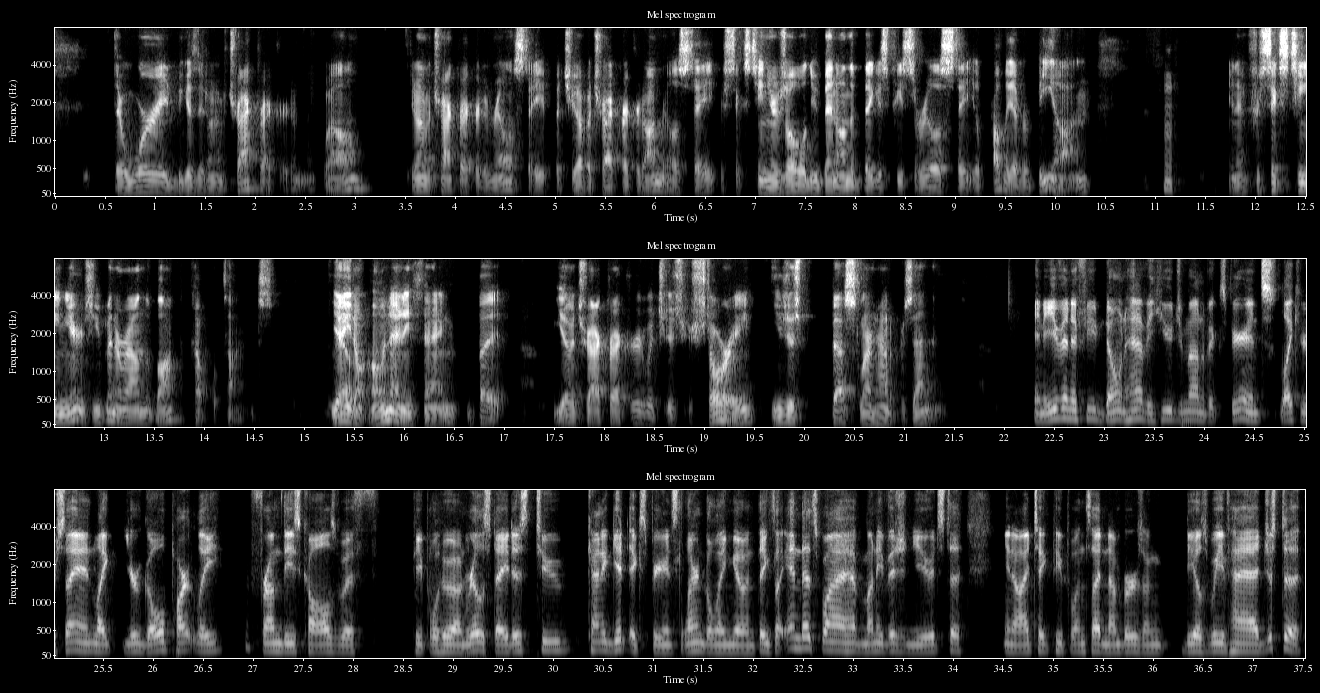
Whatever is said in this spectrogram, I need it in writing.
they're worried because they don't have a track record. I'm like, well, you don't have a track record in real estate, but you have a track record on real estate. You're 16 years old. You've been on the biggest piece of real estate you'll probably ever be on. Hmm. You know, for 16 years, you've been around the block a couple times. Yeah, you don't own anything, but you have a track record, which is your story. You just best learn how to present it. And even if you don't have a huge amount of experience, like you're saying, like your goal partly from these calls with people who own real estate is to kind of get experience, learn the lingo and things like, and that's why I have Money Vision U. It's to, you know, I take people inside numbers on deals we've had just to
